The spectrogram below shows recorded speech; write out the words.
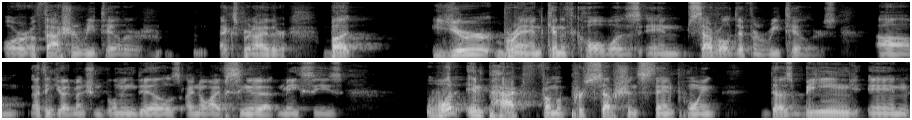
or a fashion retailer expert either. But your brand, Kenneth Cole, was in several different retailers. Um, I think you had mentioned Bloomingdale's. I know I've seen it at Macy's. What impact, from a perception standpoint, does being in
